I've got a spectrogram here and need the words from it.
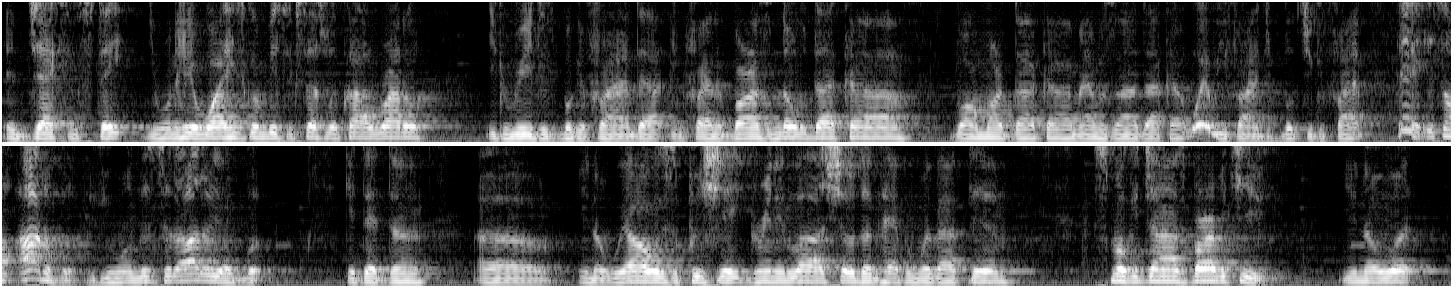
in Jackson State. You want to hear why he's going to be successful in Colorado? You can read this book and find out. You can find it at barnesandnoble.com Walmart.com, Amazon.com, wherever you find your books, you can find. Hey, it's on Audible. If you want to listen to the audio book, get that done. Uh, you know, we always appreciate Greening Law. Show doesn't happen without them. Smoky John's Barbecue. You know what?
